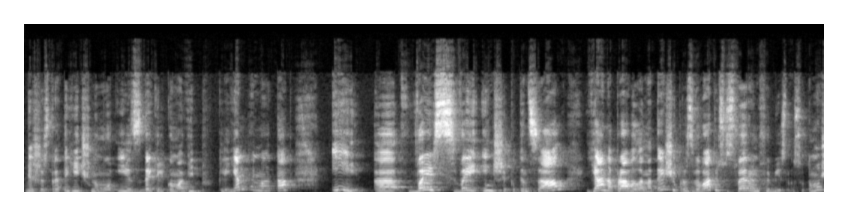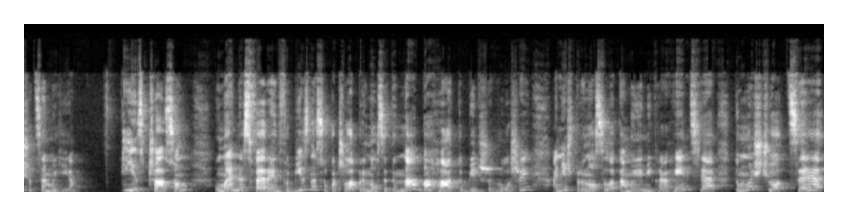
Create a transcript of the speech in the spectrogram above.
більше стратегічному і з декількома віп клієнтами. Так і е, весь свій інший потенціал я направила на те, щоб розвиватись у сферу інфобізнесу, тому що це моє. І з часом у мене сфера інфобізнесу почала приносити набагато більше грошей, аніж приносила та моя мікроагенція, тому що це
